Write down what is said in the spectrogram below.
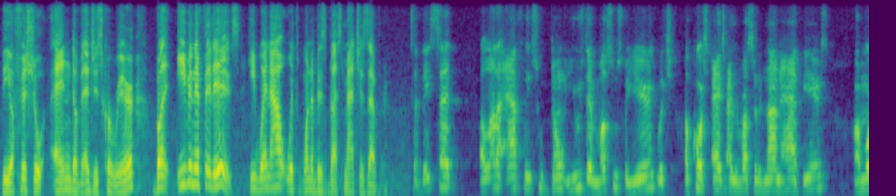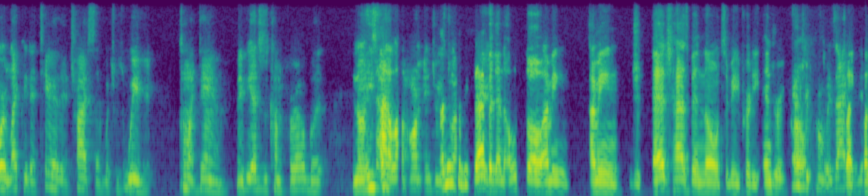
the official end of Edge's career. But even if it is, he went out with one of his best matches ever. said they said a lot of athletes who don't use their muscles for years, which of course Edge hasn't wrestled in nine and a half years, are more likely to tear their tricep, which was weird. So I'm like, damn, maybe Edge is kind of frail, but you know he's had a lot of arm injuries. I mean, it could be that, but then also, I mean, I mean, Edge has been known to be pretty injury prone. Injury prone, exactly. Like uh,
